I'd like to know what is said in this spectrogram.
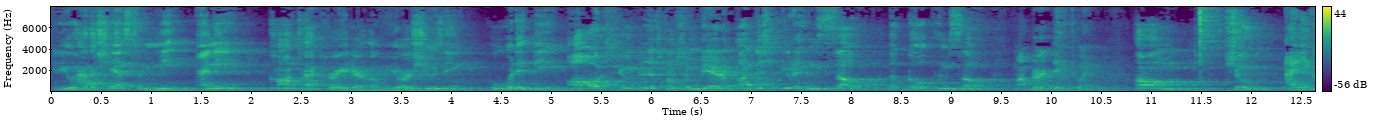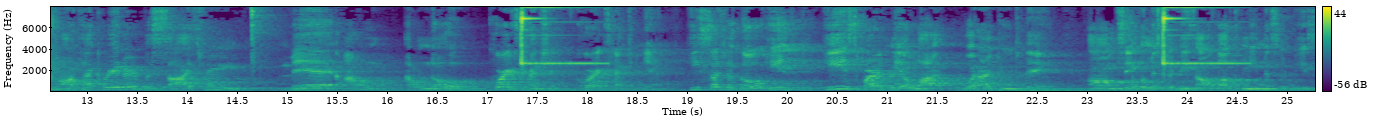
If you had a chance to meet any content creator of your choosing, who would it be? Oh shoot, this is from Shamir Undisputed himself, the GOAT himself, my birthday twin. Um, shoot, any content creator besides from, man, I don't, I don't know. CoryxKenshin, core Extension, yeah. He's such a GOAT. He, he inspires me a lot what I do today. Um, same with Mr. Beast. I would love to meet Mr. Beast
